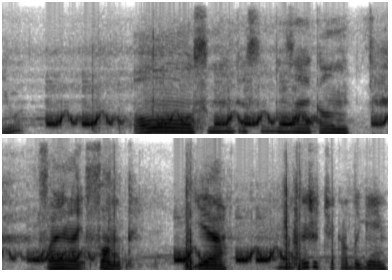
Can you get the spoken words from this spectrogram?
You Oh, something just looks like um Friday Night Funk. Yeah, you guys should check out the game.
